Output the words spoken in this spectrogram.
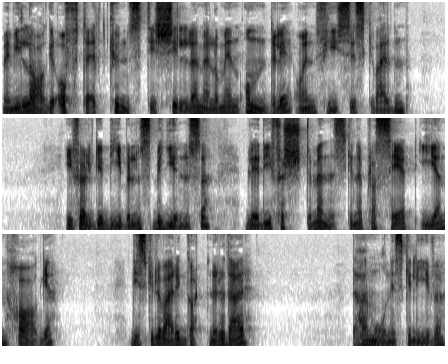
men vi lager ofte et kunstig skille mellom en åndelig og en fysisk verden. Ifølge Bibelens begynnelse ble de første menneskene plassert i en hage. De skulle være gartnere der, det harmoniske livet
